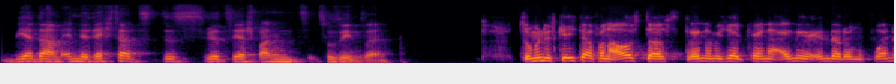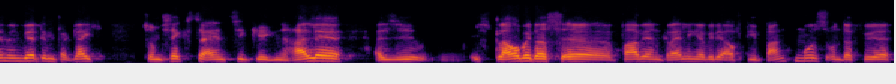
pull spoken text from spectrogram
Wer da am Ende recht hat, das wird sehr spannend zu sehen sein. Zumindest gehe ich davon aus, dass Trainer Michael keine eine Änderung vornehmen wird im Vergleich zum 6-1-Sieg gegen Halle. Also ich glaube, dass äh, Fabian Greilinger wieder auf die Bank muss und dafür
